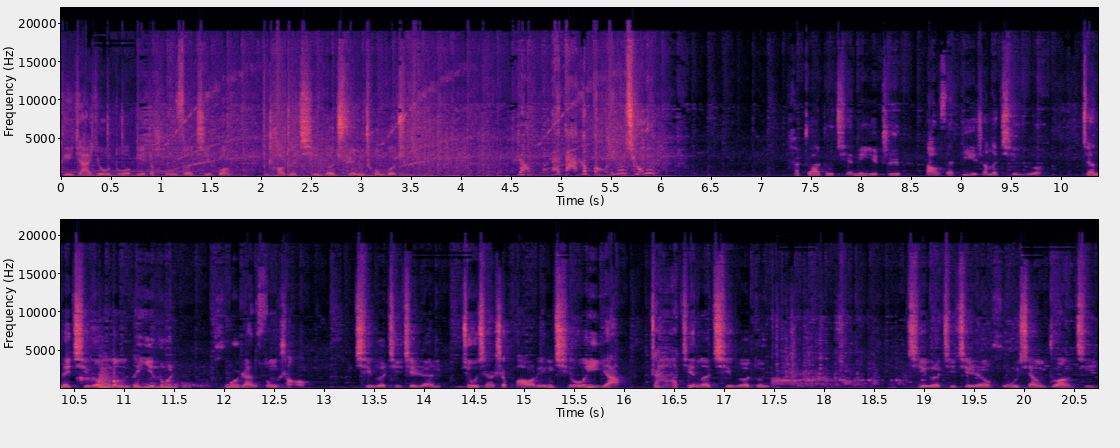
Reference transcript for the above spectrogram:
迪迦又躲避着红色激光，朝着企鹅群冲过去。让我来打个保龄球！他抓住前面一只倒在地上的企鹅，将那企鹅猛地一抡，突然松手。企鹅机器人就像是保龄球一样扎进了企鹅堆，企鹅机器人互相撞击，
